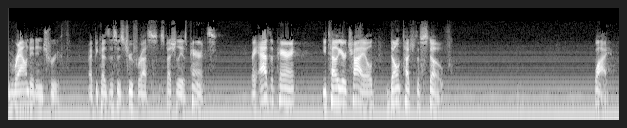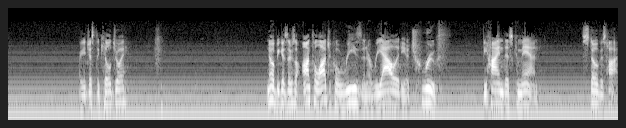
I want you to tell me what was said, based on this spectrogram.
grounded in truth, right? Because this is true for us, especially as parents. Right? As a parent, you tell your child, don't touch the stove. Why? Are you just a killjoy? no, because there's an ontological reason, a reality, a truth behind this command. Stove is hot.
